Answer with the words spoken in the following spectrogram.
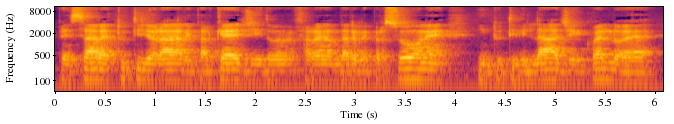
pensare a tutti gli orari, i parcheggi, dove fare andare le persone, in tutti i villaggi, quello è...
